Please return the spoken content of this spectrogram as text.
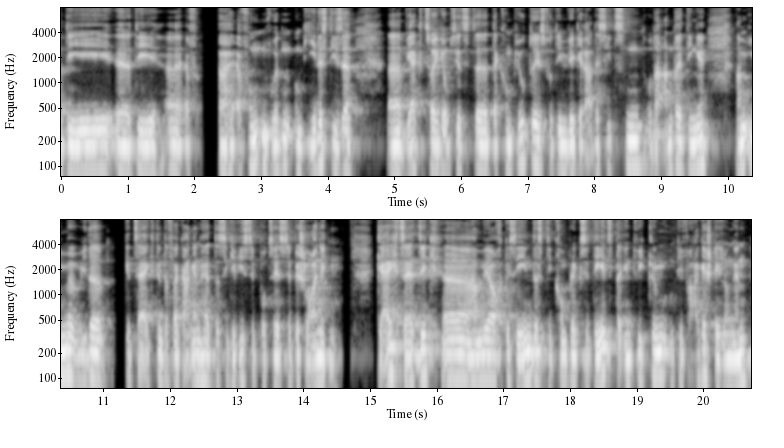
äh, die, äh, die äh, erfunden wurden. Und jedes dieser Werkzeuge, ob es jetzt der Computer ist, vor dem wir gerade sitzen oder andere Dinge, haben immer wieder gezeigt in der Vergangenheit, dass sie gewisse Prozesse beschleunigen. Gleichzeitig äh, haben wir auch gesehen, dass die Komplexität der Entwicklung und die Fragestellungen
